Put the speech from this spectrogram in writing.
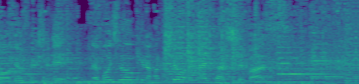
両選手にもう一度大きな拍手をお願いいたします。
